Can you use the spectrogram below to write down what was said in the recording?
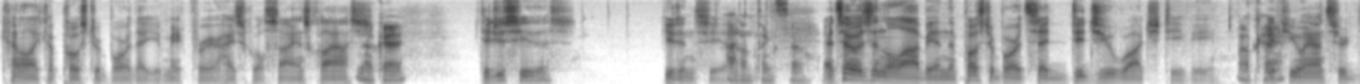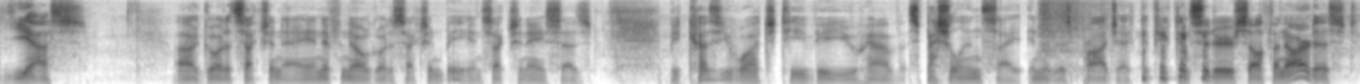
kind of like a poster board that you make for your high school science class. Okay. Did you see this? You didn't see it. I don't think so. And so it was in the lobby, and the poster board said, "Did you watch TV?" Okay. If you answered yes, uh, go to section A, and if no, go to section B. And section A says, because you watch TV, you have special insight into this project. If you consider yourself an artist,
